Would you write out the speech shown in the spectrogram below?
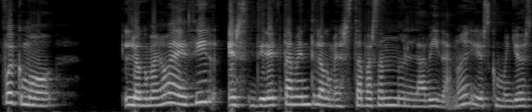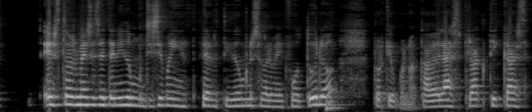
fue como, lo que me acaba de decir es directamente lo que me está pasando en la vida, ¿no? Y es como yo estos meses he tenido muchísima incertidumbre sobre mi futuro, porque bueno, acabé las prácticas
